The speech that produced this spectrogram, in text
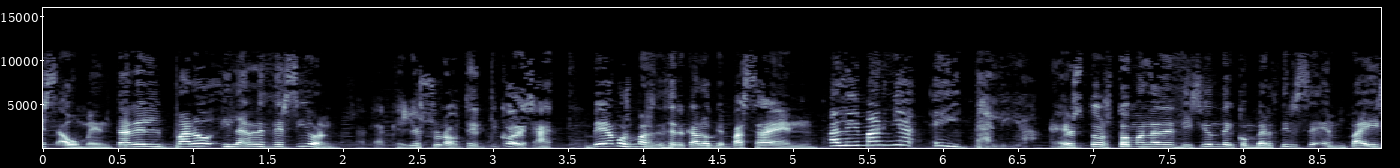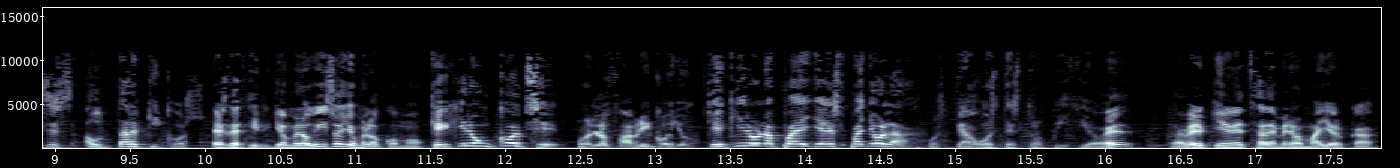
es aumentar el paro y la recesión. O sea que aquello es un auténtico desastre. Veamos más de cerca lo que pasa en Alemania e Italia. estos toman la decisión de convertirse en países autárquicos. Es decir, yo me lo guiso, yo me lo como. ¿Que quiero un coche? Pues lo fabrico yo. ¿Que quiero una paella española? Pues te hago este estropicio, ¿eh? A ver quién echa de menos Mallorca.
